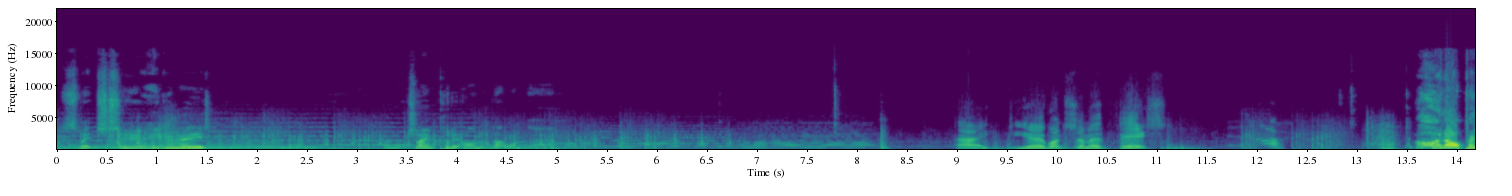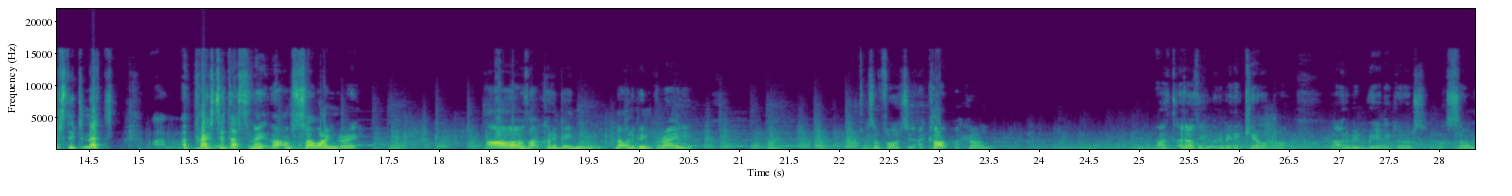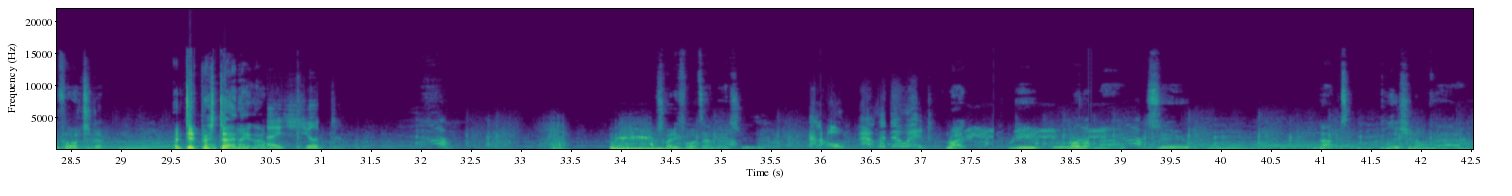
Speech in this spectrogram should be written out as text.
Switch to a grenade and try and put it on that one there. Hey, do you want some of this? Oh no! I pressed the detonate. I uh, pressed to detonate that. I'm so angry. Oh, that could have been. That would have been great. That's unfortunate. I can't. I can't. I, I don't think it would have been a kill, but that would have been really good. That's so unfortunate. I did press detonate though. I should. 24 damage. Mm. Hello, how's it doing? Right, you run up now to that position up there.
